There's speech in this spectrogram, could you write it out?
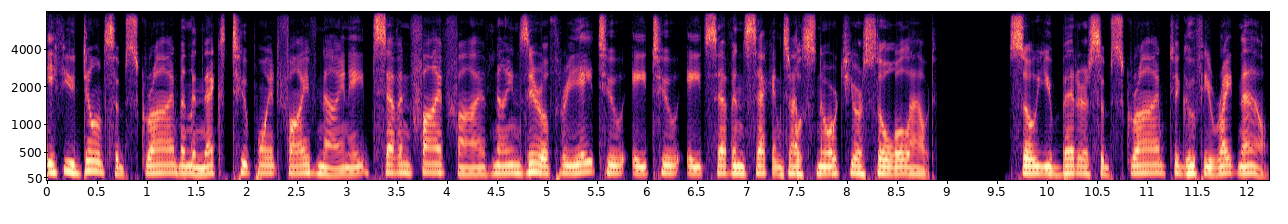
If you don't subscribe in the next 2.59875590382828 seconds I'll snort your soul out. So you better subscribe to Goofy right now.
